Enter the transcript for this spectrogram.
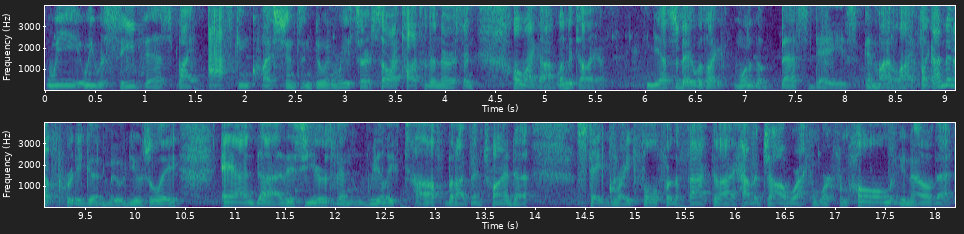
we, we receive this by asking questions and doing research. So I talked to the nurse and, oh my God, let me tell you, yesterday was like one of the best days in my life. Like I'm in a pretty good mood usually, and uh, this year's been really tough, but I've been trying to stay grateful for the fact that I have a job where I can work from home, you know, that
